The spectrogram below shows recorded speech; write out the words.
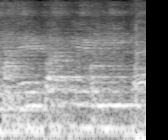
Nepal,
